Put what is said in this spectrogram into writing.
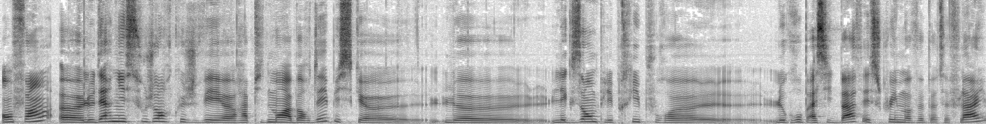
Enfin, euh, le dernier sous-genre que je vais euh, rapidement aborder, puisque euh, le- l'exemple est pris pour le groupe Acid Bath et Scream of a Butterfly,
